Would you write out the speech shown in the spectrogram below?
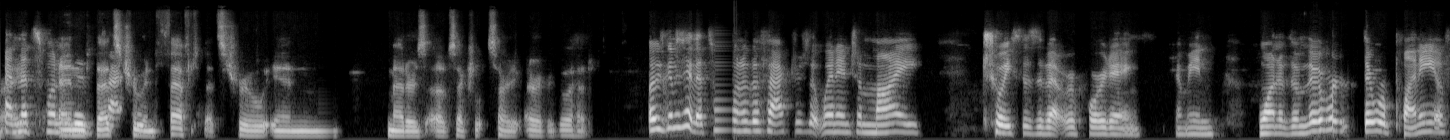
Right? And that's one and that's practice. true in theft. That's true in matters of sexual. Sorry, Erica, go ahead. I was going to say that's one of the factors that went into my choices about reporting. I mean, one of them. There were there were plenty of,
